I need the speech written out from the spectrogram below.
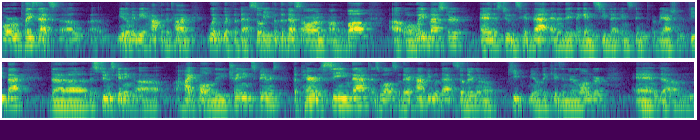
or replace that, uh, uh, you know, maybe half of the time with with the vest. So you put the vest on on the bob uh, or wave master, and the students hit that, and then they again see that instant reaction and feedback. The the students getting a high quality training experience. The parent is seeing that as well, so they're happy with that. So they're gonna keep you know the kids in there longer, and um,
